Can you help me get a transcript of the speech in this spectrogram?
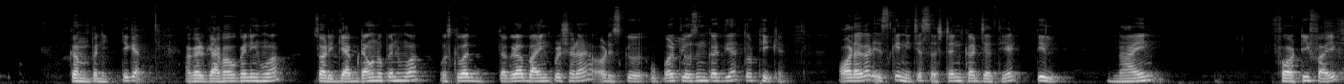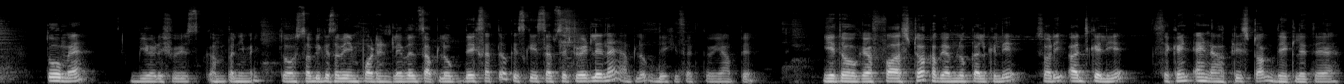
company ठीक है? अगर गैप अप ओपनिंग हुआ सॉरी गैप डाउन ओपन हुआ, उसके बाद तगड़ा बाइंग प्रेशर आया और इसके ऊपर क्लोजिंग कर दिया तो ठीक है। और अगर इसके नीचे सस्टेन कर जाती है टिल नाइन फोर्टी फाइव तो मैं बी एड इस कंपनी में तो सभी के सभी इंपॉर्टेंट लेवल्स आप लोग देख सकते हो, किसके हिसाब से ट्रेड लेना है, आप लोग देख ही सकते हो यहाँ पे। ये तो हो गया फ़र्स्ट स्टॉक अभी हम लोग कल के लिए सॉरी आज के लिए सेकेंड एंड आखिरी स्टॉक देख लेते हैं।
